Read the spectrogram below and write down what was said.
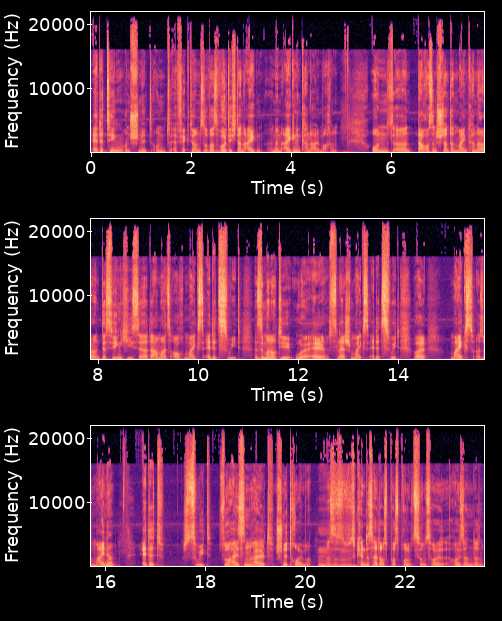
Editing und Schnitt und Effekte und sowas wollte ich dann eigen, einen eigenen Kanal machen. Und äh, daraus entstand dann mein Kanal und deswegen hieß er damals auch Mike's Edit Suite. Das ist immer noch die URL slash Mike's Edit Suite, weil Mike's, also meine, Edit Suite, so heißen halt Schnitträume. Mhm, also so, ich kenne das halt aus Postproduktionshäusern, dann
